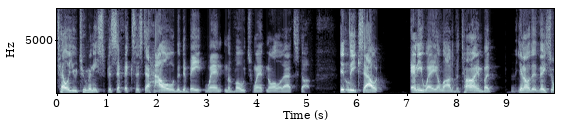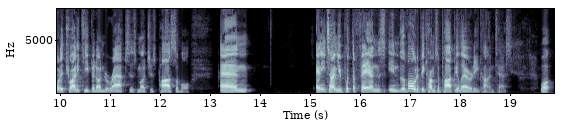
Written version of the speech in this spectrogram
tell you too many specifics as to how the debate went and the votes went and all of that stuff. It leaks out anyway a lot of the time, but you know, they, they sort of try to keep it under wraps as much as possible. And anytime you put the fans into the vote, it becomes a popularity contest. Well,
